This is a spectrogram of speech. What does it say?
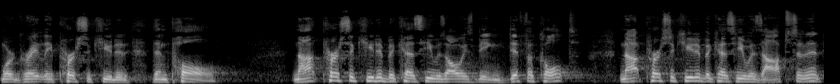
more greatly persecuted than Paul. Not persecuted because he was always being difficult, not persecuted because he was obstinate,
